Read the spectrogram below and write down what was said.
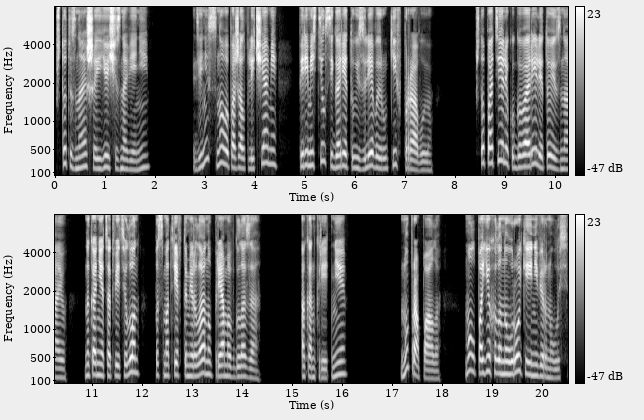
Что ты знаешь о ее исчезновении? Денис снова пожал плечами, переместил сигарету из левой руки в правую. «Что по телеку говорили, то и знаю», — наконец ответил он, посмотрев Тамерлану прямо в глаза. «А конкретнее?» «Ну, пропала. Мол, поехала на уроки и не вернулась.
